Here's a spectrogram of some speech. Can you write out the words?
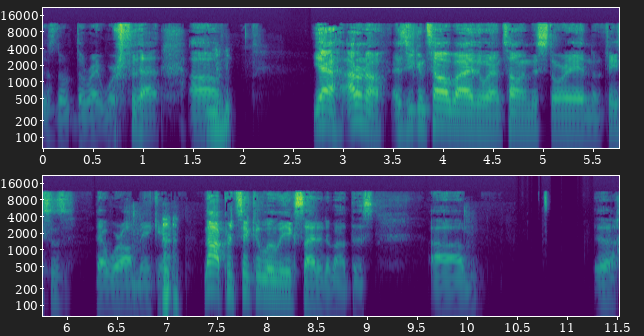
is the, the right word for that. Um, Mhm. Yeah, I don't know. As you can tell by the way I'm telling this story and the faces that we're all making, not particularly excited about this. Um, ugh,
